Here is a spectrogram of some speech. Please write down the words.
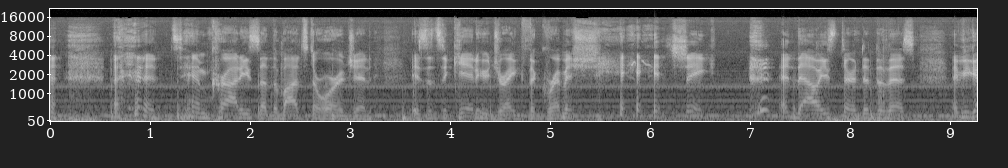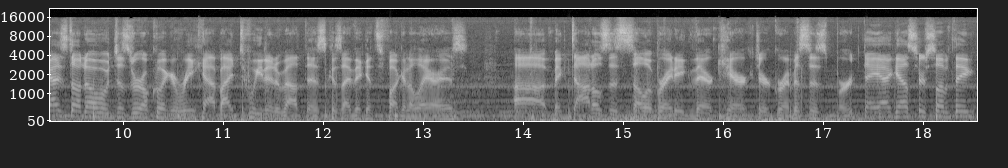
Tim Crotty said the monster origin is it's a kid who drank the grimace shake and now he's turned into this. If you guys don't know, just real quick a recap. I tweeted about this because I think it's fucking hilarious. Uh, McDonald's is celebrating their character Grimace's birthday, I guess, or something.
